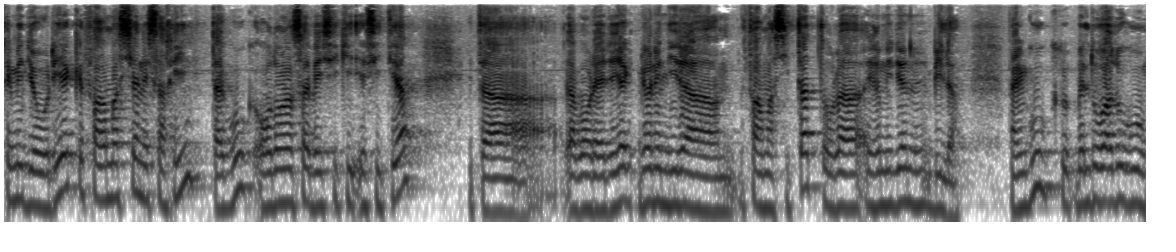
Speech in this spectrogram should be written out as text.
remedio horiek farmazian ezari eta guk ordonantza behiziki ezitea eta laborariak joanen dira farmazitat ola remedioen bila. Baina guk beldua dugu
